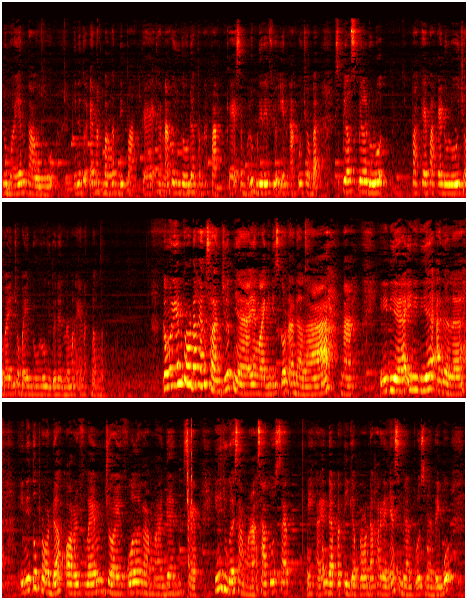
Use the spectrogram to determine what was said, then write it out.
lumayan tahu. Ini tuh enak banget dipakai karena aku juga udah pernah pakai. Sebelum di reviewin aku coba spill spill dulu pakai pakai dulu cobain cobain dulu gitu dan memang enak banget. Kemudian produk yang selanjutnya yang lagi diskon adalah nah ini dia ini dia adalah ini tuh produk Oriflame Joyful Ramadan Set. Ini juga sama satu set nih kalian dapat tiga produk harganya 99.900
